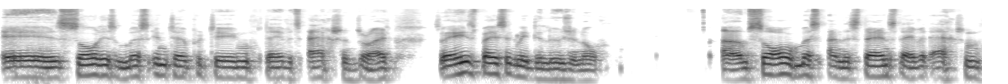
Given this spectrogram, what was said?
is Saul is misinterpreting David's actions, right? So he's basically delusional. Um, Saul misunderstands David action,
